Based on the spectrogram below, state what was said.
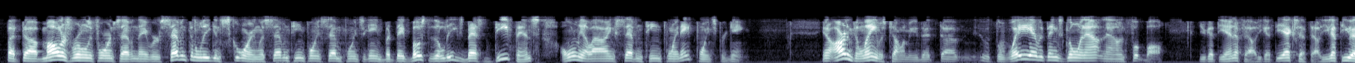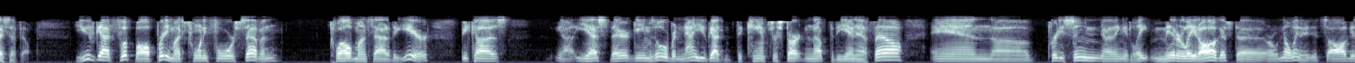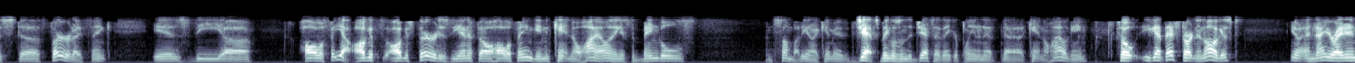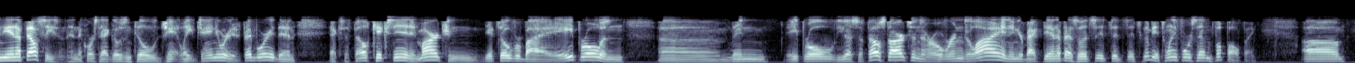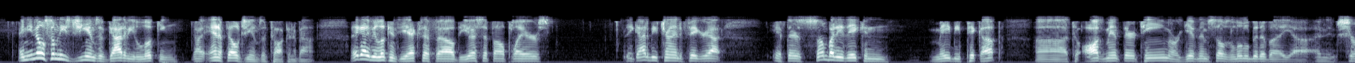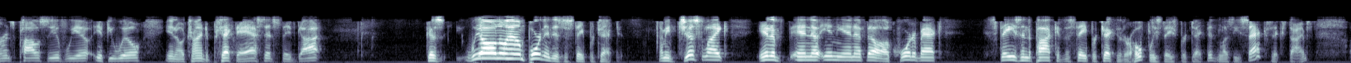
But uh, Maulers were only four and seven. They were seventh in the league in scoring with 17.7 points a game. But they boasted the league's best defense, only allowing 17.8 points per game. You know, Arlington Lane was telling me that uh, with the way everything's going out now in football, you got the NFL, you got the XFL, you got the USFL. You've got football pretty much 24 7 12 months out of the year because you know, yes, their game is over, but now you've got the camps are starting up for the NFL, and uh, pretty soon, I think it's late, mid or late August, uh, or no, wait a minute, it's August uh, 3rd, I think, is the uh, Hall of Fame. Yeah, August August 3rd is the NFL Hall of Fame game in Canton, Ohio. I think it's the Bengals and somebody, and I can't remember the Jets. Bengals and the Jets, I think, are playing in that uh, Canton, Ohio game. So you got that starting in August, you know, and now you're right in the NFL season, and of course that goes until Jan- late January to February. Then XFL kicks in in March, and it's over by April, and um, then April USFL starts, and they're over in July, and then you're back to NFL. So it's it's it's, it's going to be a 24/7 football thing. Um, and you know, some of these GMs have got to be looking. Uh, NFL GMs I'm talking about. They got to be looking at the XFL, the USFL players they got to be trying to figure out if there's somebody they can maybe pick up uh, to augment their team or give themselves a little bit of a uh, an insurance policy, if we if you will, you know, trying to protect the assets they've got. Because we all know how important it is to stay protected. I mean, just like in a, in a, in the NFL, a quarterback stays in the pocket to stay protected, or hopefully stays protected, unless he's sacked six times.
